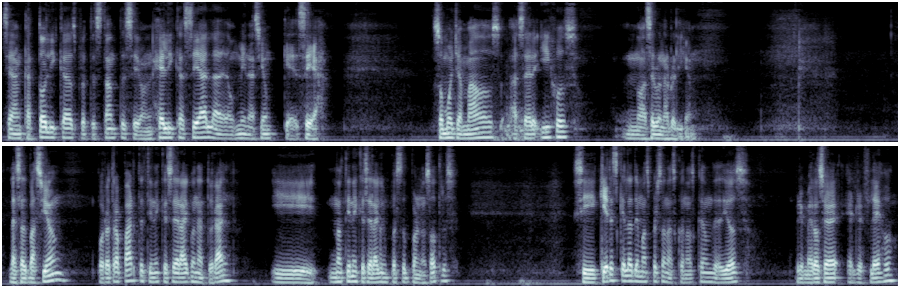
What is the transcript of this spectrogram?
sean católicas, protestantes, evangélicas, sea la denominación que sea. Somos llamados a ser hijos, no a ser una religión. La salvación por otra parte, tiene que ser algo natural y no tiene que ser algo impuesto por nosotros. Si quieres que las demás personas conozcan de Dios, primero sea el reflejo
